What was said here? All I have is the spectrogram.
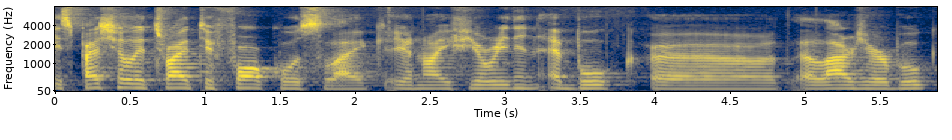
especially try to focus like you know if you're reading a book uh, a larger book.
